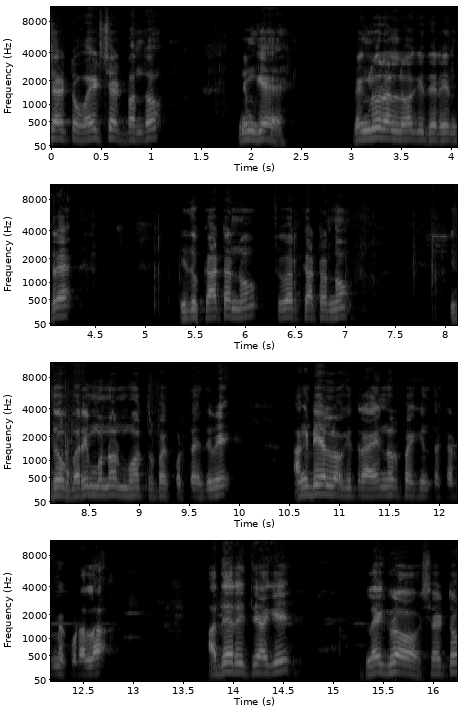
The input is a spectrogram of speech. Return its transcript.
ಶರ್ಟು ವೈಟ್ ಶರ್ಟ್ ಬಂದು ನಿಮಗೆ ಬೆಂಗಳೂರಲ್ಲಿ ಹೋಗಿದ್ದೀರಿ ಅಂದರೆ ಇದು ಕಾಟನ್ನು, ಪ್ಯೂರ್ ಕಾಟನ್ನು. ಇದು ಬರೀ ಮುನ್ನೂರು ಮೂವತ್ತು ರೂಪಾಯಿ ಕೊಡ್ತಾ ಇದ್ದೀವಿ. ಅಂಗಡಿಯಲ್ಲಿ ಹೋಗಿದ್ರೆ ಐನೂರು ರೂಪಾಯಿಗಿಂತ ಕಡಿಮೆ ಕೊಡಲ್ಲ. ಅದೇ ರೀತಿಯಾಗಿ ಲೈಗ್ರೋ ಶರ್ಟು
